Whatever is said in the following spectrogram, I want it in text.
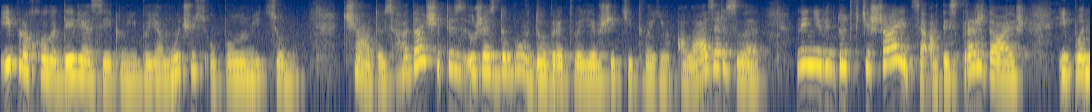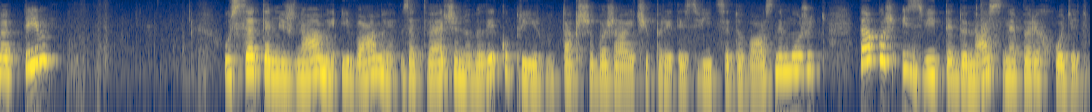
і прохолодив язик мій, бо я мучусь у полум'ї цьому. Чадо, згадай, що ти уже здобув добре твоє в житті твоїм, а Лазар зле. Нині він тут втішається, а ти страждаєш. І понад тим Усе те між нами і вами затверджено велику прірву, так що бажаючи перейти звідси до вас не можуть, також і звідти до нас не переходять.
